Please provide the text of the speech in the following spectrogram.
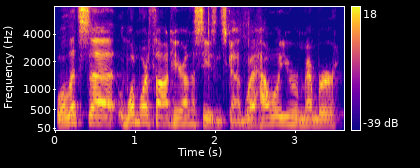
well, let's uh, one more thought here on the season, Scott. What, how will you remember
